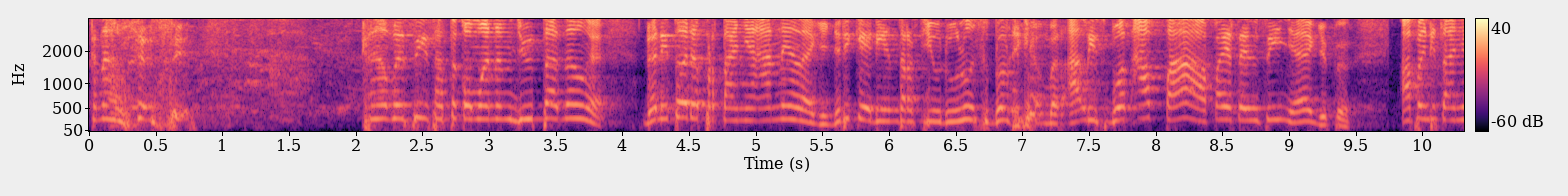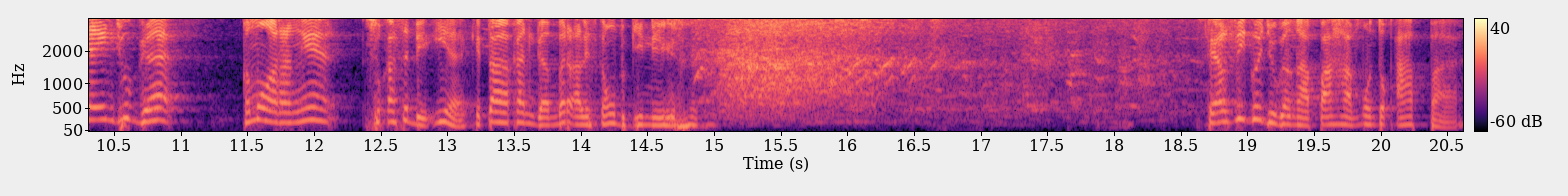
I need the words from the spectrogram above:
Kenapa sih? Kenapa sih 1,6 juta tau gak? Dan itu ada pertanyaannya lagi. Jadi kayak di interview dulu sebelum digambar alis. Buat apa? Apa esensinya gitu. Apa yang ditanyain juga. Kamu orangnya suka sedih? Iya kita akan gambar alis kamu begini gitu. Selfie gue juga gak paham untuk apa.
